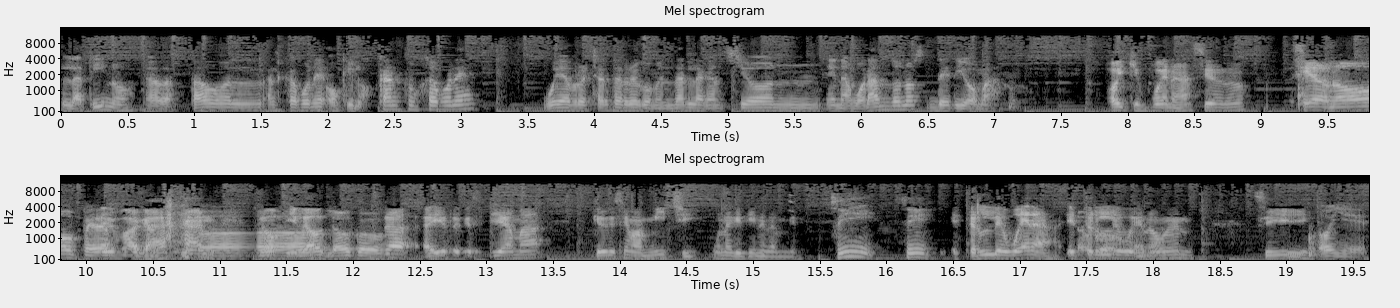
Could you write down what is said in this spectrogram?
latinos, adaptados al, al japonés, o que los canta un japonés, voy a aprovechar de recomendar la canción Enamorándonos de Dioma. ¡Ay, qué buena! ¿Sí o no? ¿Sí o no? Pero Es bacán. No, y la otra, loco. hay otra que se llama, creo que se llama Michi, una que tiene también. Sí, sí. Es terrible buena, es terrible buena, weón. Sí. Oye,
